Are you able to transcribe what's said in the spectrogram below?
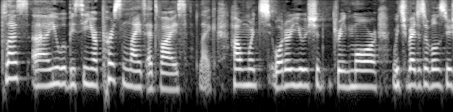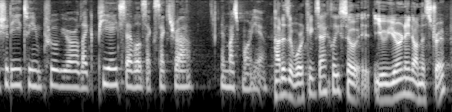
Plus, uh, you will be seeing your personalized advice, like how much water you should drink more, which vegetables you should eat to improve your like pH levels, etc., and much more. Yeah. How does it work exactly? So you urinate on the strip,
